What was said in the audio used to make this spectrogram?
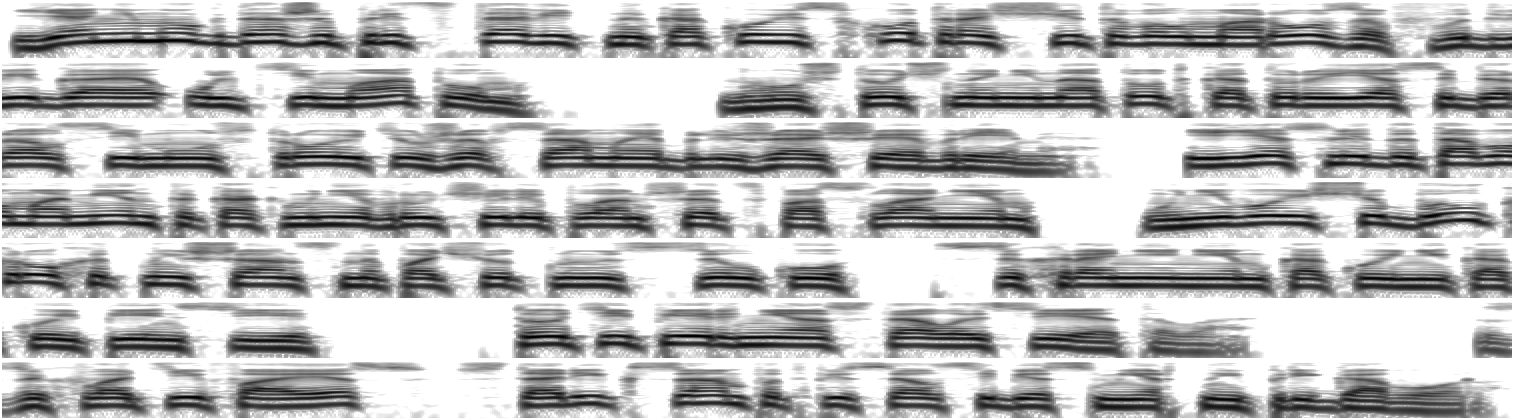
Я не мог даже представить, на какой исход рассчитывал Морозов, выдвигая ультиматум но уж точно не на тот, который я собирался ему устроить уже в самое ближайшее время. И если до того момента, как мне вручили планшет с посланием, у него еще был крохотный шанс на почетную ссылку с сохранением какой-никакой пенсии, то теперь не осталось и этого. Захватив АЭС, старик сам подписал себе смертный приговор.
